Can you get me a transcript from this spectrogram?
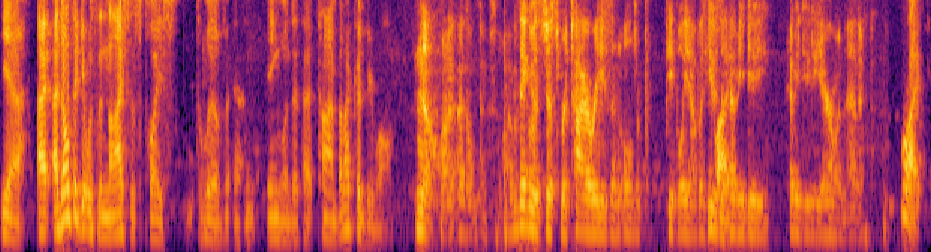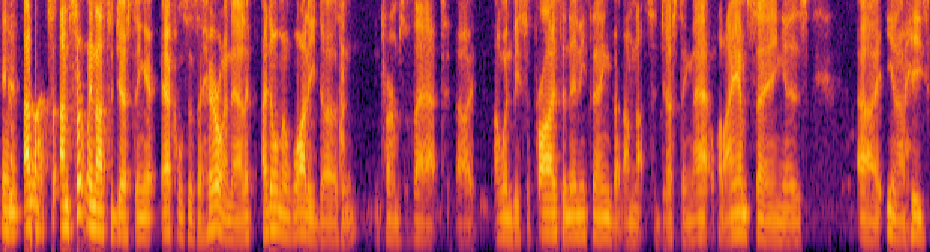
Yeah, I, I, don't think it was the nicest place to live in England at that time, but I could be wrong. No, I, I don't think so. I think it was just retirees and older people. Yeah, but he was right. a heavy duty, heavy duty heroin addict. Right, and I'm not. I'm certainly not suggesting Echols is a heroin addict. I don't know what he does in, in terms of that. Uh, I wouldn't be surprised in anything, but I'm not suggesting that. What I am saying is, uh, you know, he's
